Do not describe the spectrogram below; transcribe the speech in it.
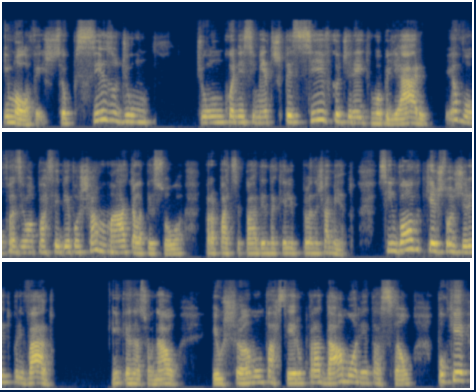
imóveis. Se eu preciso de um, de um conhecimento específico de direito imobiliário, eu vou fazer uma parceria, vou chamar aquela pessoa para participar dentro daquele planejamento. Se envolve questões de direito privado internacional, eu chamo um parceiro para dar uma orientação, porque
